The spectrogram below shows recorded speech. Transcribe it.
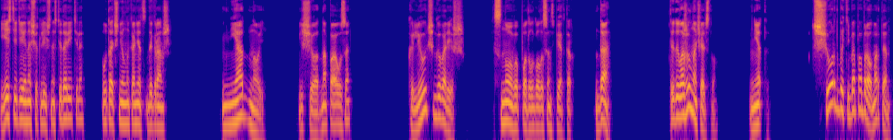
Есть идея насчет личности дарителя? — уточнил, наконец, Дегранж. Ни одной. Еще одна пауза. Ключ, говоришь? Снова подал голос инспектор. Да. Ты доложил начальству? Нет. Черт бы тебя побрал, Мартен.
